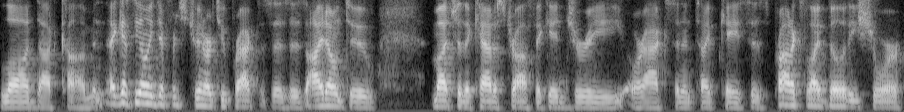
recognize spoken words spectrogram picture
law.com. And I guess the only difference between our two practices is I don't do much of the catastrophic injury or accident type cases. Products liability, sure.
